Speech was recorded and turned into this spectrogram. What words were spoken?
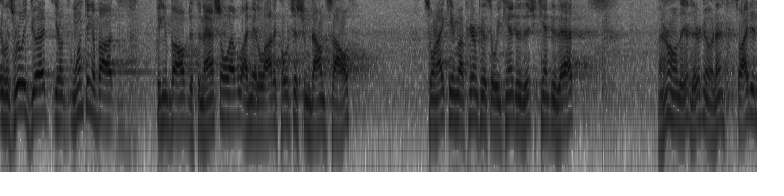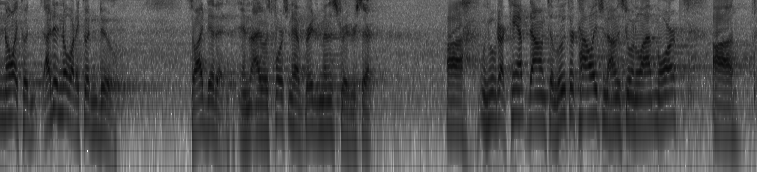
it was really good. You know, one thing about being involved at the national level, I met a lot of coaches from down south. So when I came up here and people said, well, you can't do this, you can't do that. I don't know, they're, they're doing it. So I didn't know I couldn't, I didn't know what I couldn't do. So I did it. And I was fortunate to have great administrators there. Uh, we moved our camp down to Luther College, and I was doing a lot more. Uh,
